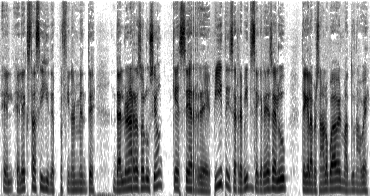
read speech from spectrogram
el, el éxtasis y después finalmente darle una resolución que se repite y se repite y se cree ese loop de que la persona lo pueda ver más de una vez.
